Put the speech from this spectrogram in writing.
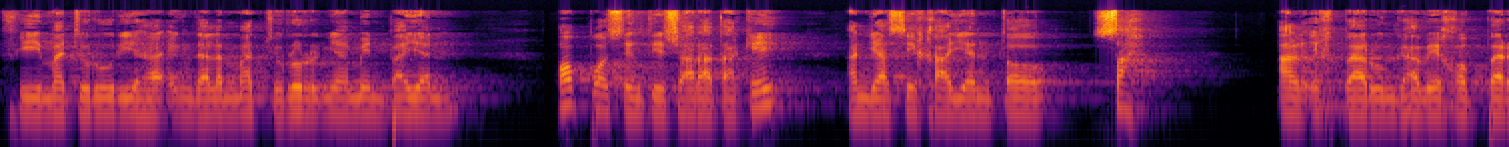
fi majruriha ing dalem majrurnya min bayan. Apa sing disyaratake? An yasikha yento sah. Al ikhbaru gawe khobar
